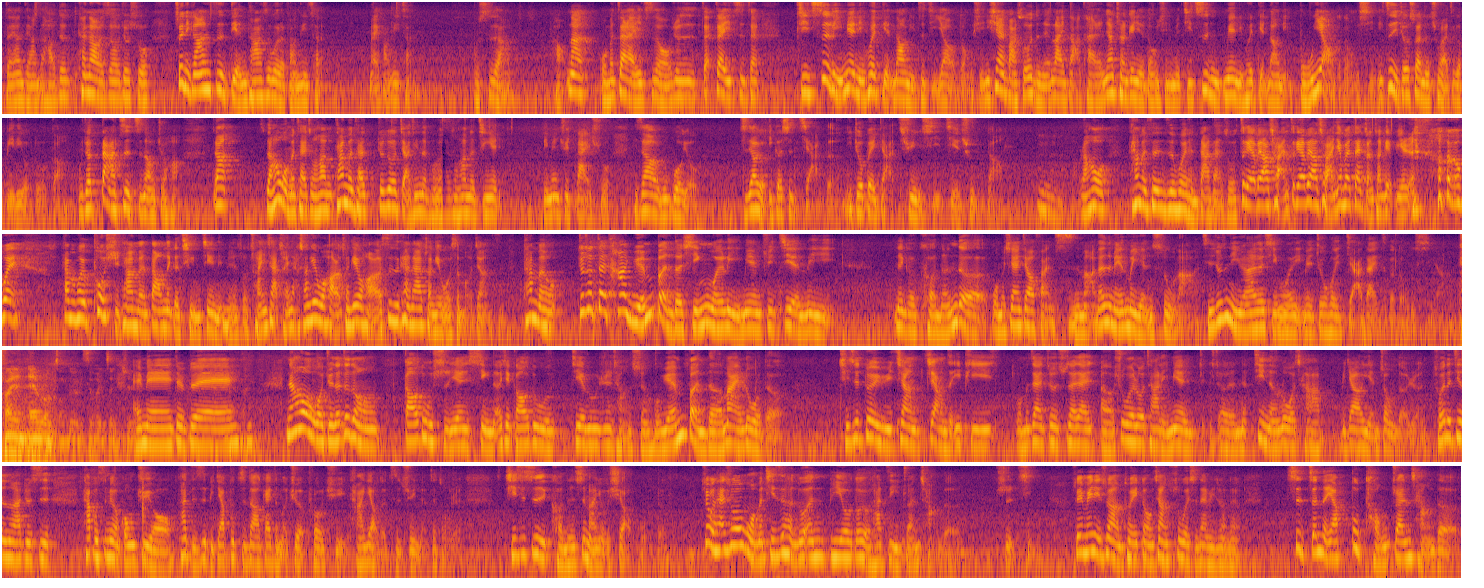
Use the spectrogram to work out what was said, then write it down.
怎样怎样的。好，就看到了之后就说：所以你刚刚是点他是为了房地产，买房地产？不是啊。好，那我们再来一次哦，就是再再一次再。”几次里面你会点到你自己要的东西？你现在把所有的人 LINE 打开，人家传给你的东西里面，几次里面你会点到你不要的东西？你自己就算得出来这个比例有多高？我觉得大致知道就好。然后，然后我们才从他们，他们才就是说贾青的朋友才从他们的经验里面去带说，你知道如果有只要有一个是假的，你就被假讯息接触到。嗯，然后他们甚至会很大胆说，这个要不要传？这个要不要传？要不要再转传给别人？他们会。他们会 push 他们到那个情境里面说，传一下，传一下，传给我好了，传给我好了，试试看他传给我什么这样子。他们就是在他原本的行为里面去建立那个可能的，我们现在叫反思嘛，但是没那么严肃啦。其实就是你原来的行为里面就会夹带这个东西啊。Try and error 总有一次会正确。哎没对不对？然后我觉得这种高度实验性的，而且高度介入日常生活原本的脉络的。其实对于这样这样的一批，我们在就是在在呃数位落差里面，呃技能落差比较严重的人，所谓的技能落差就是他不是没有工具哦，他只是比较不知道该怎么去 approach 他要的资讯的这种人，其实是可能是蛮有效果的。所以我才说，我们其实很多 NPO 都有他自己专长的事情。所以媒体素养推动，像数位时代媒体素养推动，是真的要不同专长的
